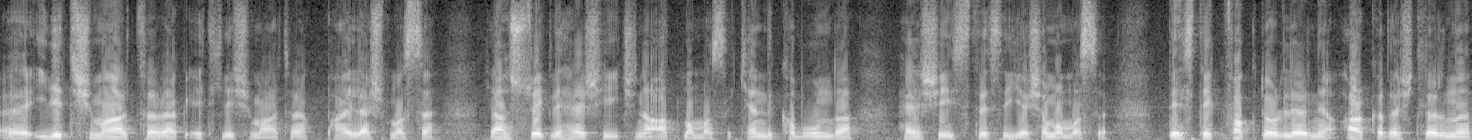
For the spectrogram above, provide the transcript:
e, iletişimi artırarak, etkileşimi artırarak paylaşması. Yani sürekli her şeyi içine atmaması, kendi kabuğunda her şeyi stresi yaşamaması, destek faktörlerini, arkadaşlarını,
